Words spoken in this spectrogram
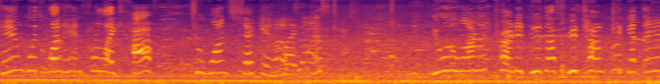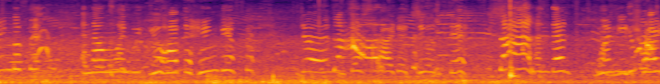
hang with one hand for like half to one second like this. You will want to try to do that few times to get the hang of it. And then when you have the hang of it, just try to do this. When you try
